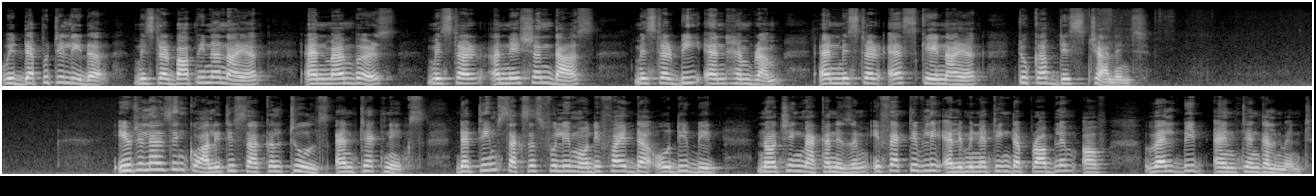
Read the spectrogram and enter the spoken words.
with Deputy Leader Mr. Bapina Nayak and members Mr. Aneshan Das, Mr. B. N. Hembram and Mr. S. K. Nayak took up this challenge. Utilizing quality circle tools and techniques, the team successfully modified the OD bead notching mechanism, effectively eliminating the problem of weld bead entanglement.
